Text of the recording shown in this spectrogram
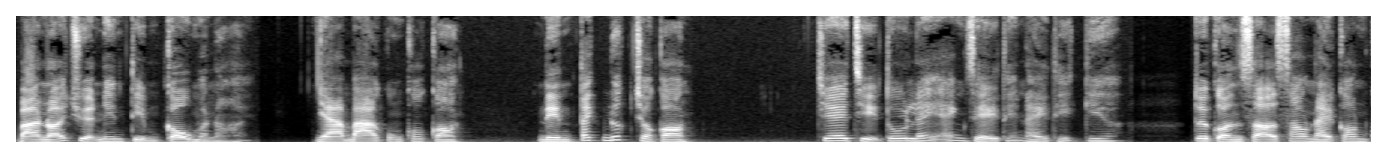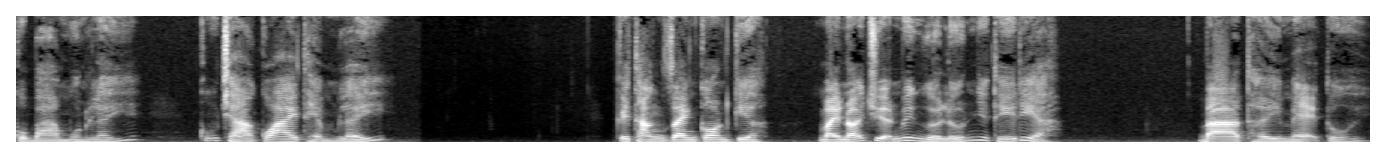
Bà nói chuyện nên tìm câu mà nói. Nhà bà cũng có con, nên tách đức cho con. Chê chị tôi lấy anh rể thế này thế kia. Tôi còn sợ sau này con của bà muốn lấy, cũng chả có ai thèm lấy. Cái thằng danh con kia, mày nói chuyện với người lớn như thế đi à? Bà thầy mẹ tôi,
